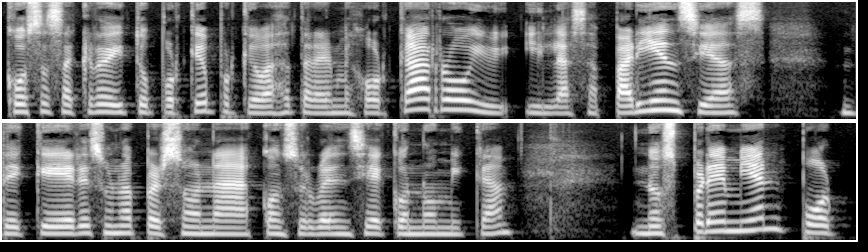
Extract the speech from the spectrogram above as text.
cosas a crédito. ¿Por qué? Porque vas a traer mejor carro y, y las apariencias de que eres una persona con solvencia económica nos premian por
